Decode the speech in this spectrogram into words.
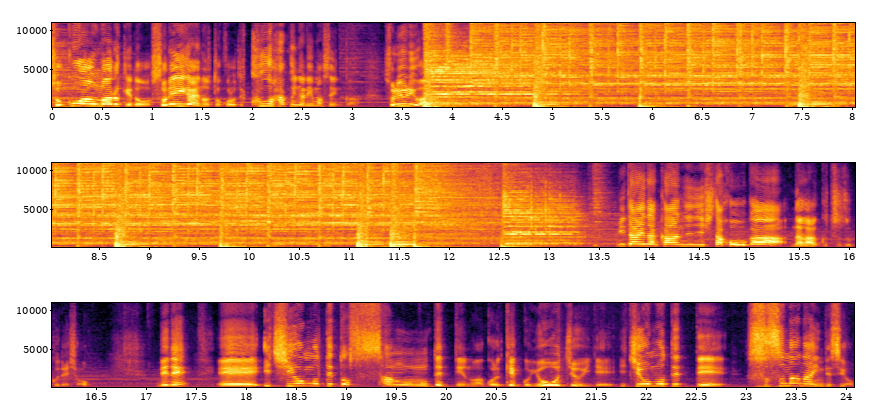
そこは埋まるけどそれ以外のところで空白になりませんか？それよりはたいな感じにした方が長く続くでしょ。でね、えー、1表と3表っていうのはこれ結構要注意で1表って進まないんですよ。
